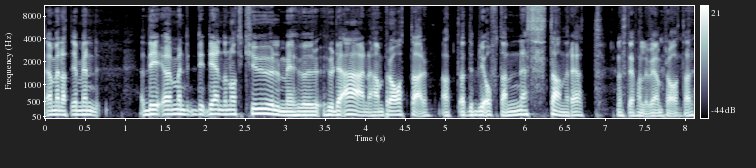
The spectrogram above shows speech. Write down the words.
Jag menar, att, jag menar, det, jag menar, det, det är ändå något kul med hur, hur det är när han pratar, att, att det blir ofta nästan rätt när Stefan Löfven pratar.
